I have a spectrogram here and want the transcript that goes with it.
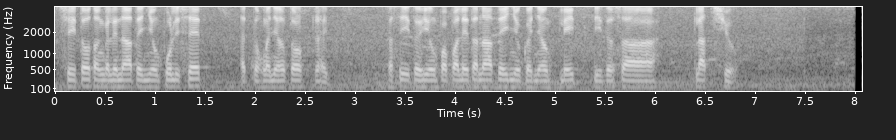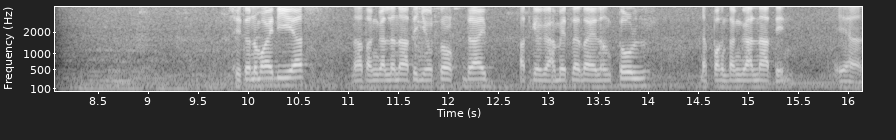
So, ito, tanggalin natin yung pulley set at itong kanyang torque drive. Kasi ito yung papalitan natin yung kanyang plate dito sa clutch shoe. So, ito na mga kaidiyas, natanggal na natin yung torque drive at gagamit lang tayo ng tool na pangtanggal natin. Ayan.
